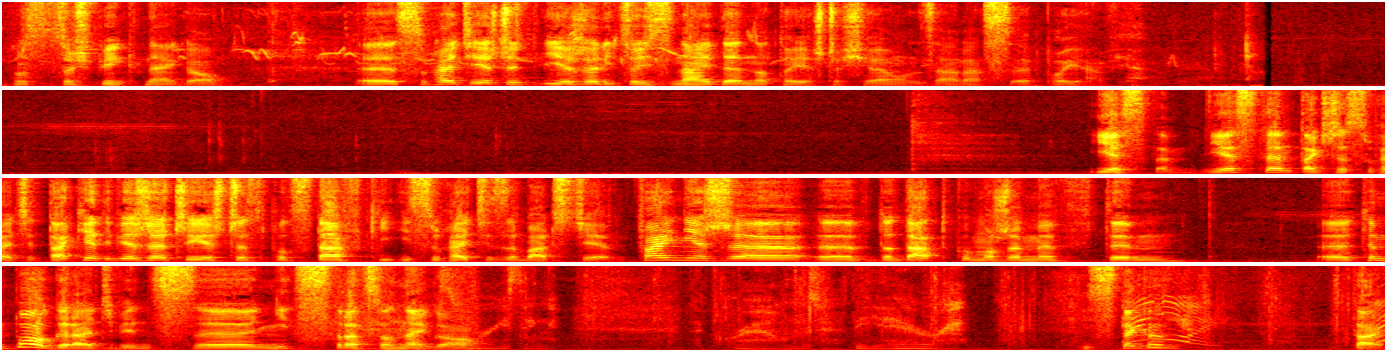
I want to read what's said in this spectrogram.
Po prostu coś pięknego. E, Słuchajcie, jeszcze jeżeli coś znajdę, no to jeszcze się zaraz e, pojawię. Jestem, jestem, także słuchajcie, takie dwie rzeczy jeszcze z podstawki i słuchajcie, zobaczcie, fajnie, że e, w dodatku możemy w tym, tym pograć, więc nic straconego. I z tego... Tak!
